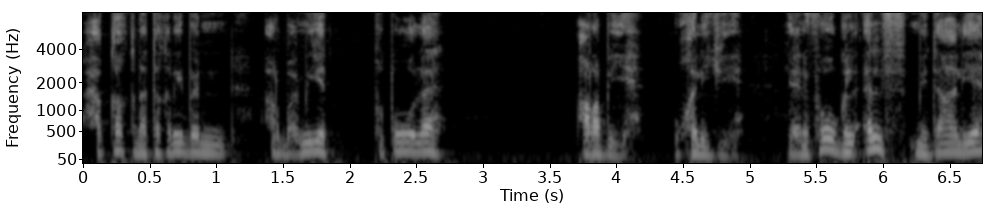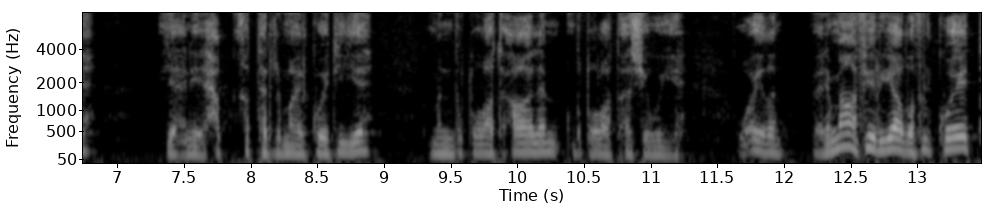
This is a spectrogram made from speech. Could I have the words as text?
حققنا تقريبا 400 بطولة عربية وخليجية. يعني فوق الألف ميدالية يعني حققتها الرماية الكويتية من بطولات عالم وبطولات آسيوية. وأيضا يعني ما في رياضة في الكويت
